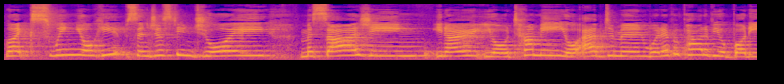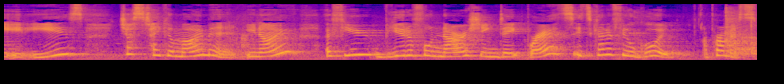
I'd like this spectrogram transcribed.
like swing your hips and just enjoy massaging, you know, your tummy, your abdomen, whatever part of your body it is just take a moment, you know, a few beautiful, nourishing, deep breaths. It's going to feel good. I promise.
